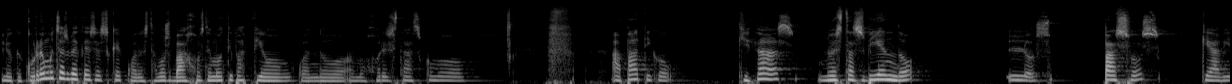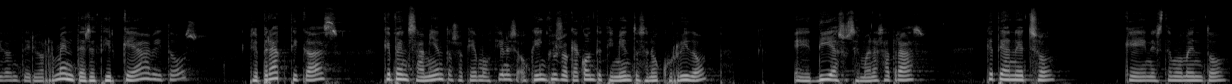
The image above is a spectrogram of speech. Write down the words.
lo que ocurre muchas veces es que cuando estamos bajos de motivación, cuando a lo mejor estás como apático, quizás no estás viendo los pasos que ha habido anteriormente, es decir, qué hábitos, qué prácticas, qué pensamientos o qué emociones o qué incluso qué acontecimientos han ocurrido eh, días o semanas atrás que te han hecho que en este momento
